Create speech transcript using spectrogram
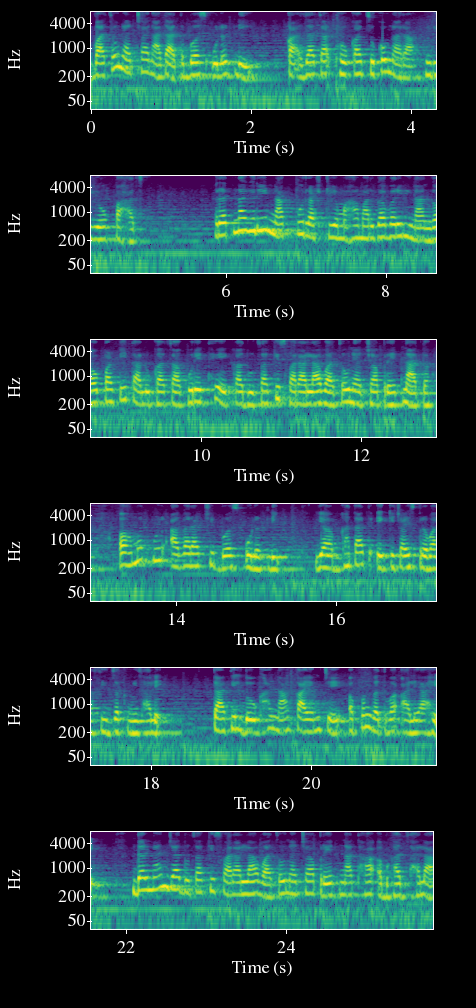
वाचवण्याच्या नादात बस उलटली. काळजाचा ठोका चुकवणारा व्हिडिओ पाहाच. रत्नागिरी नागपूर राष्ट्रीय महामार्गावरील नांदगावपाटी तालुका चाकूर येथे एका दुचाकीस्वाराला वाचवण्याच्या प्रयत्नात अहमदपूर आगाराची बस उलटली. या अपघातात एकेचाळीस प्रवासी जखमी झाले. त्यातील दोघांना कायमचे अपंगत्व आले आहे. दरम्यान ज्या दुचाकीस्वाराला वाचवण्याच्या प्रयत्नात हा अपघात झाला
